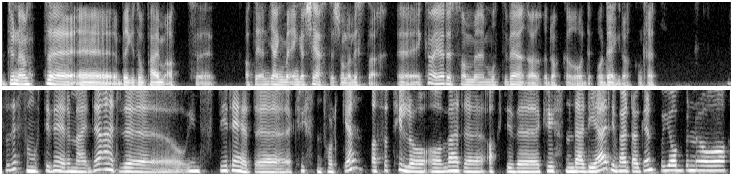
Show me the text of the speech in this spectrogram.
du nevnte, Birgit Oppheim, at, at, det er en gjeng med engasjerte journalister. Hva er det som motiverer dere og deg da, konkret? Så det som motiverer meg, det er å inspirere kristenfolket. Altså til å, å, være aktive kristne der de er i hverdagen, på jobben og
